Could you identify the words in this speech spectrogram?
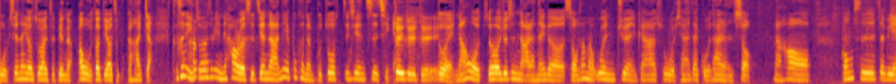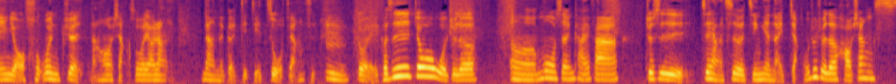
我现在又坐在这边了啊，我到底要怎么跟他讲？可是你 坐在这边已经耗了时间呐、你也不可能不做这件事情啊。对对对，对，然后我最后就是拿了那个手上的问卷，跟他说我现在在国泰人寿，然后公司这边有问卷，然后想说要让让那个姐姐做这样子。嗯对，可是就我觉得，呃，陌生开发就是这两次的经验来讲，我就觉得好像是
